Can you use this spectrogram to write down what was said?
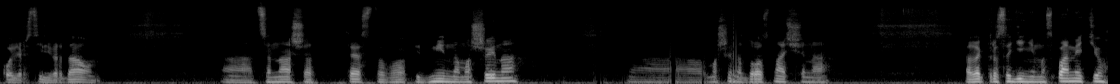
колір Silver Down. Це наша тестова підмінна машина. Машина дооснащена електросидіннями з пам'яттю,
